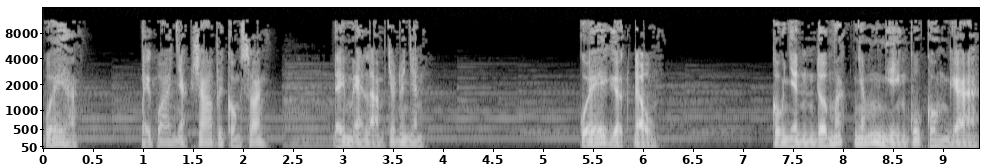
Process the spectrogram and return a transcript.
Quế à Mẹ qua nhặt rau với con xoan Để mẹ làm cho nó nhanh. Quế gật đầu. Cô nhìn đôi mắt nhắm nghiền của con gà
